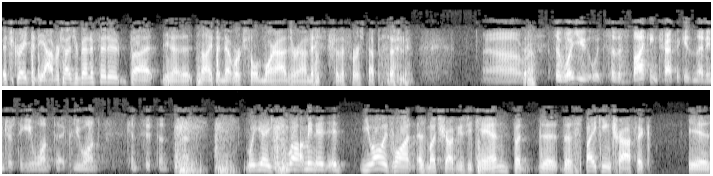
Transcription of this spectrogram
it's great that the advertiser benefited, but you know, it's not like the network sold more ads around it for the first episode. Uh, right. So, so what you, so the spiking traffic isn't that interesting. You want, you want consistent well, yeah. Well, I mean, it, it, you always want as much traffic as you can, but the the spiking traffic is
